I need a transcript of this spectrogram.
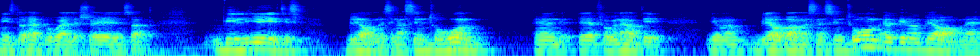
minst då här på Wellers så är det så att vill ju givetvis bli av med sina symptom. Eh, det är frågan är alltid, vill man bli av bara med sina symptom eller vill man bli av med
